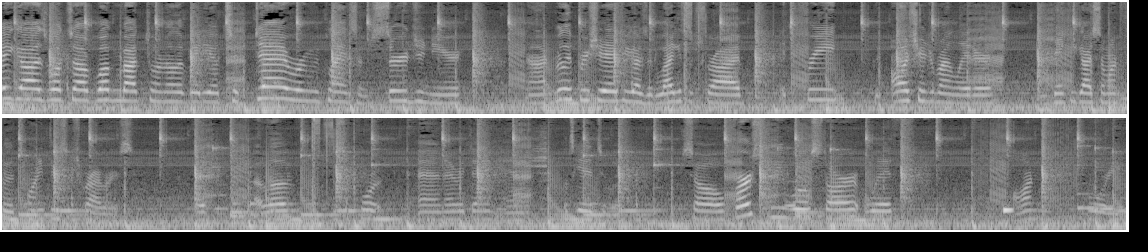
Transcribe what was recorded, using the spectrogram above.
Hey guys, what's up? Welcome back to another video. Today we're going to be playing some Surgineer. And I'd really appreciate it if you guys would like and subscribe. It's free. You can always change your mind later. And thank you guys so much for the 23 subscribers. I, I love the support and everything. And let's get into it. So first we will start with onboarding. Level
